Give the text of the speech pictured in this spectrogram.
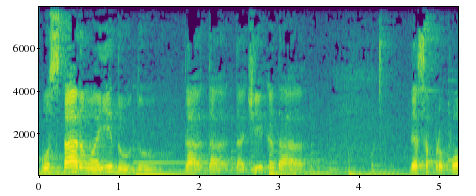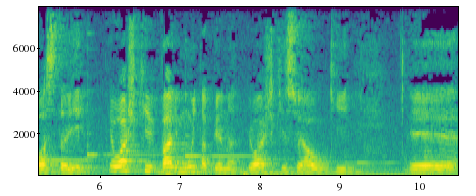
Gostaram aí do, do da, da, da dica, da, dessa proposta aí? Eu acho que vale muito a pena. Eu acho que isso é algo que é,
